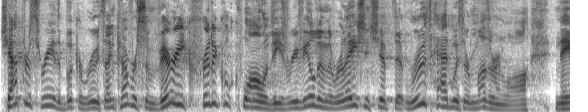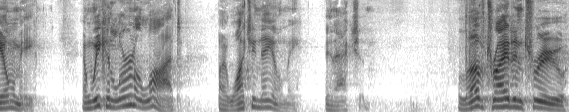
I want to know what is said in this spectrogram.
Chapter 3 of the book of Ruth uncovers some very critical qualities revealed in the relationship that Ruth had with her mother in law, Naomi. And we can learn a lot by watching Naomi in action. Love tried and true.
